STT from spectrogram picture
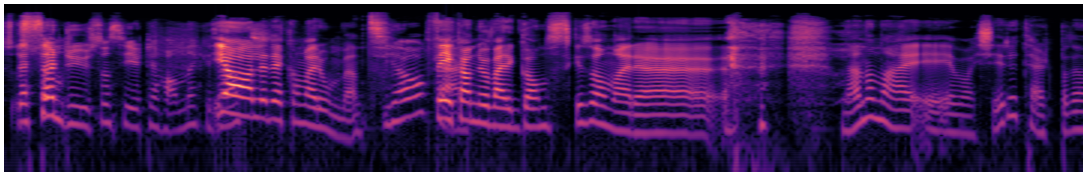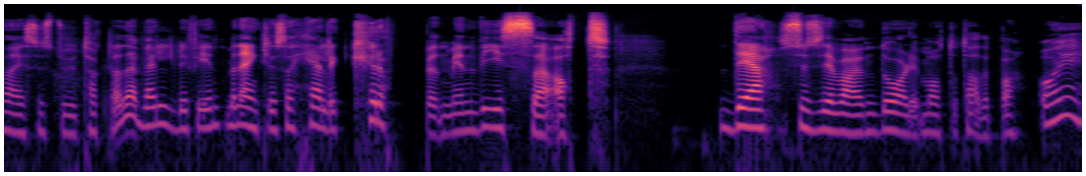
Så- Dette er du som sier til han, ikke sant? Ja, eller det kan være omvendt. Ja, okay. For jeg kan jo være ganske sånn der eh, Nei, nei, nei, jeg var ikke irritert på det. Nei, jeg syns du takla det veldig fint. Men egentlig så hele kroppen min viser at det syns jeg var en dårlig måte å ta det på. Oi.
